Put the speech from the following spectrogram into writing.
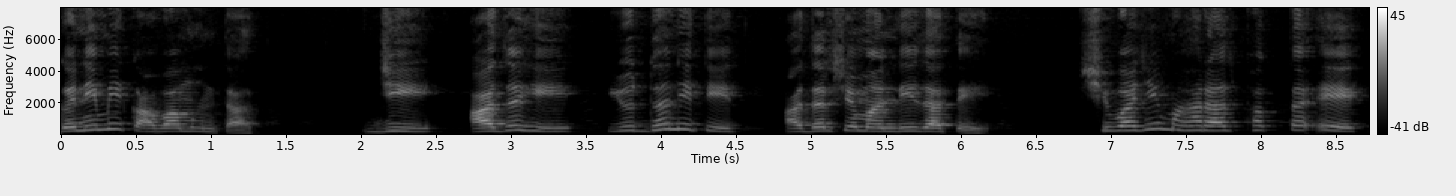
गनिमी कावा म्हणतात जी आजही युद्धनीतीत आदर्श मानली जाते. शिवाजी महाराज फक्त एक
